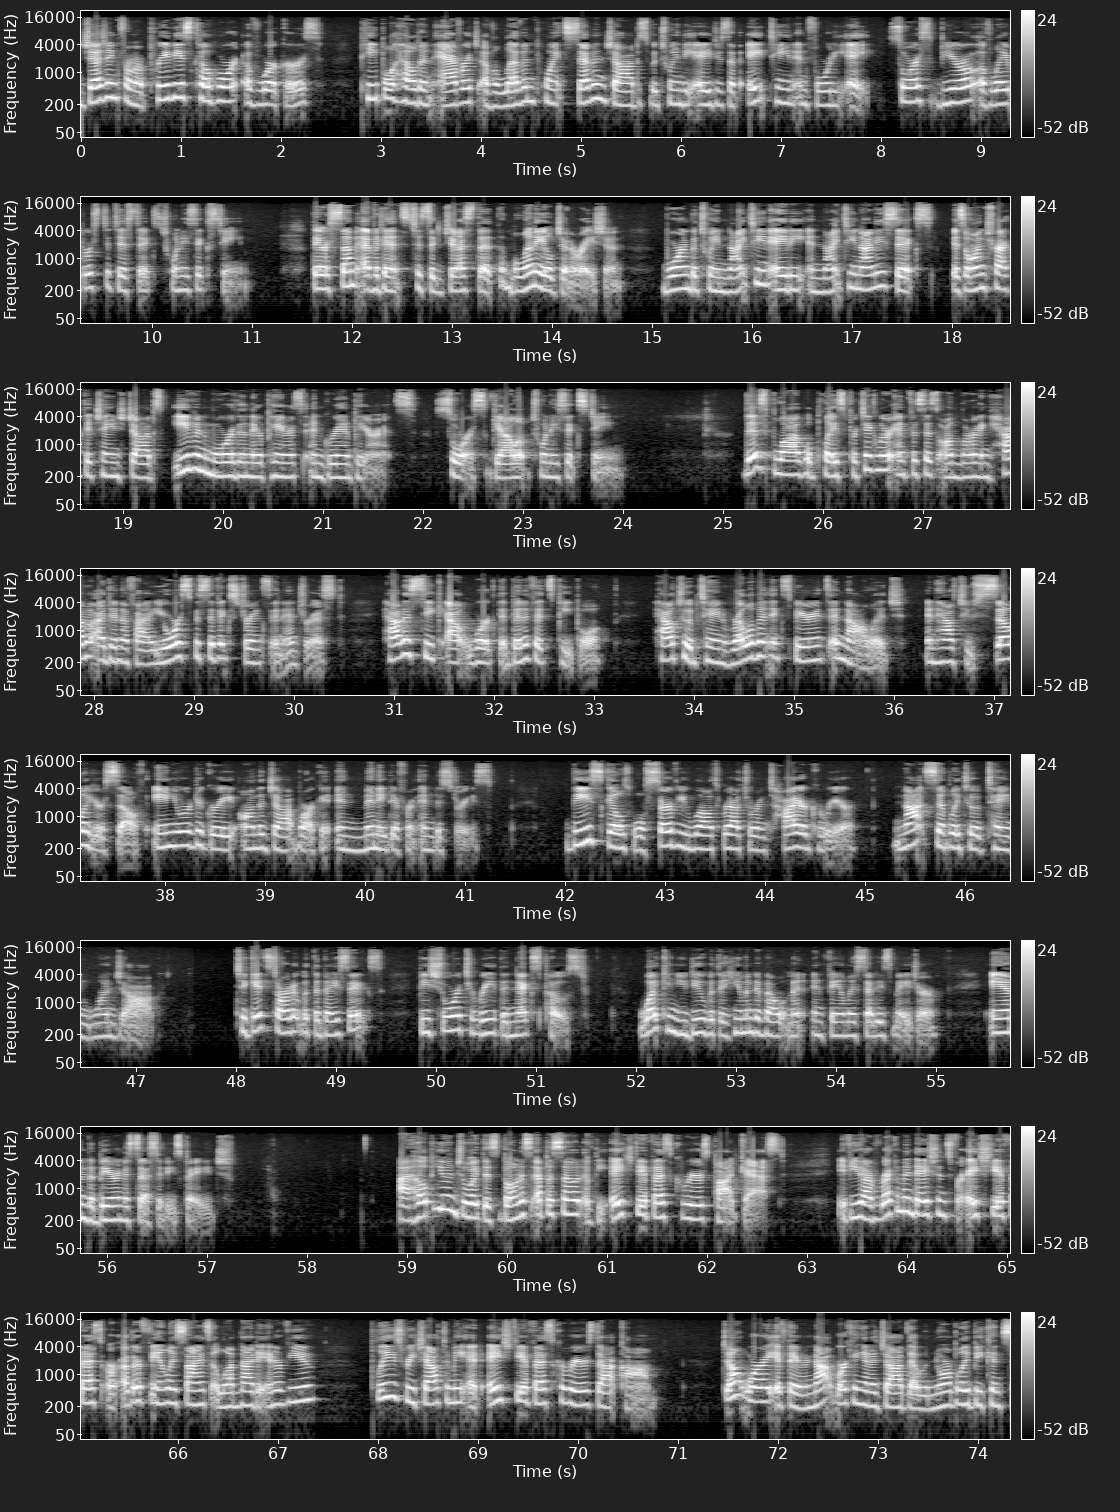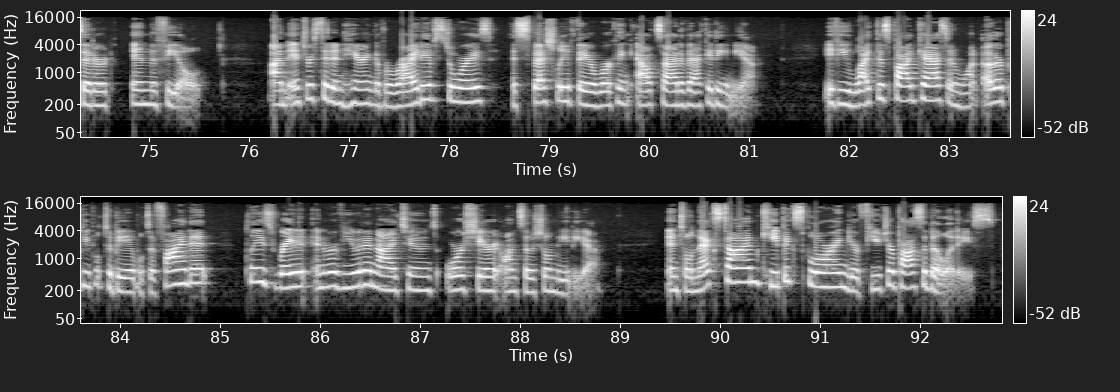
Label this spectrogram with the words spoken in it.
Judging from a previous cohort of workers, people held an average of 11.7 jobs between the ages of 18 and 48. Source Bureau of Labor Statistics 2016. There is some evidence to suggest that the millennial generation, born between 1980 and 1996, is on track to change jobs even more than their parents and grandparents. Source Gallup 2016. This blog will place particular emphasis on learning how to identify your specific strengths and interests, how to seek out work that benefits people, how to obtain relevant experience and knowledge, and how to sell yourself and your degree on the job market in many different industries. These skills will serve you well throughout your entire career, not simply to obtain one job. To get started with the basics, be sure to read the next post What Can You Do with a Human Development and Family Studies major? and the Bare Necessities page. I hope you enjoyed this bonus episode of the HDFS Careers Podcast. If you have recommendations for HDFS or other family science alumni to interview, please reach out to me at hdfscareers.com. Don't worry if they are not working in a job that would normally be considered in the field. I'm interested in hearing a variety of stories, especially if they are working outside of academia. If you like this podcast and want other people to be able to find it, please rate it and review it in iTunes or share it on social media. Until next time, keep exploring your future possibilities.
